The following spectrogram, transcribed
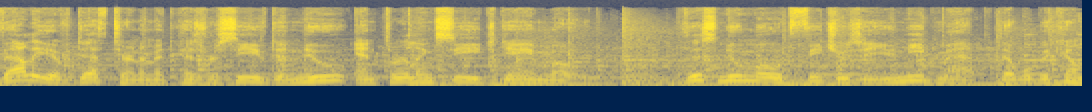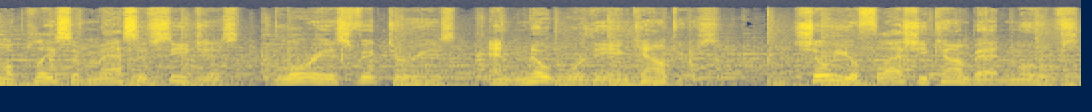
Valley of Death Tournament has received a new and thrilling siege game mode. This new mode features a unique map that will become a place of massive sieges, glorious victories, and noteworthy encounters. Show your flashy combat moves,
